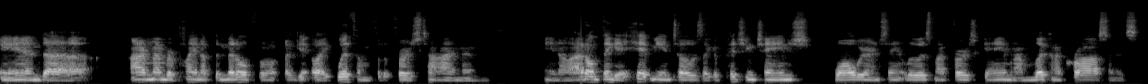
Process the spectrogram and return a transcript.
And uh, I remember playing up the middle for again, like with them for the first time. And, you know, I don't think it hit me until it was like a pitching change while we were in St. Louis, my first game. And I'm looking across and it's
